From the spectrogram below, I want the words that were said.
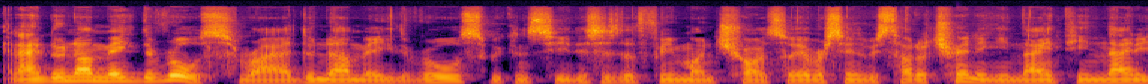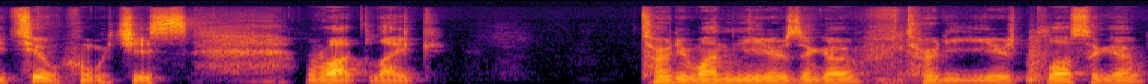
And I do not make the rules, right? I do not make the rules. We can see this is the three month chart. So ever since we started trading in 1992, which is what, like 31 years ago, 30 years plus ago,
